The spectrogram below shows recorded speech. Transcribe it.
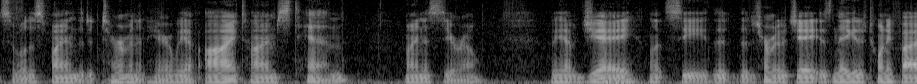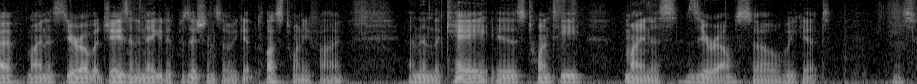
So we'll just find the determinant here. We have i times 10 minus 0. We have j, let's see, the, the determinant of j is negative 25 minus 0, but j is in a negative position, so we get plus 25. And then the k is 20 minus 0, so we get this,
